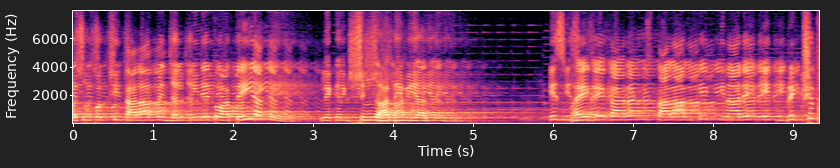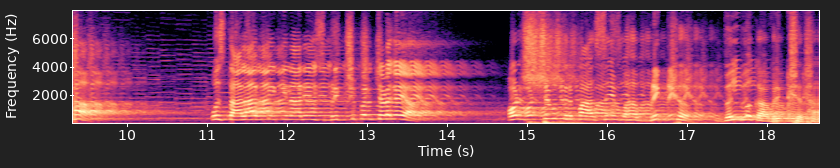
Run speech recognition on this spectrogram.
पशु पक्षी तालाब में जल पीने तो आते ही आते हैं, लेकिन सिंह आदि भी आते हैं। इस भय के कारण उस तालाब के किनारे एक वृक्ष था। उस तालाब के किनारे उस वृक्ष पर चढ़ गया। और शिव कृपा से वह वृक्ष बिल्व का वृक्ष था।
